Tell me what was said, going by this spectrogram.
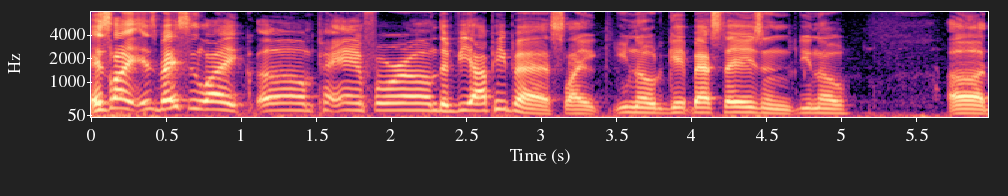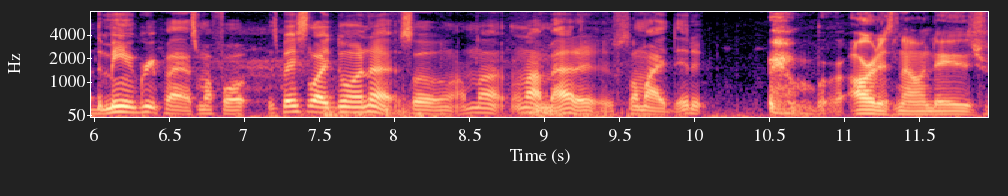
It's like it's basically like um paying for um the VIP pass, like, you know, to get backstage and, you know, uh the meet and greet pass, my fault. It's basically like doing that. So I'm not I'm not mad at it if somebody did it. Artists nowadays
